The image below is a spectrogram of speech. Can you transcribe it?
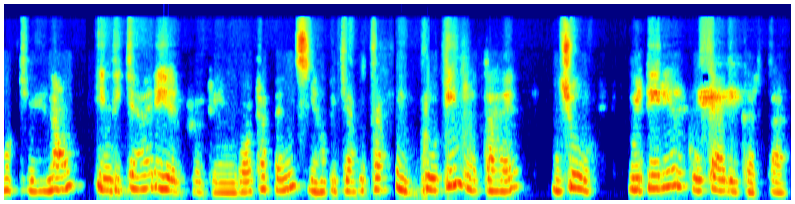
Okay, now in the carrier protein, what happens? यहाँ पे क्या होता है प्रोटीन रहता है है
